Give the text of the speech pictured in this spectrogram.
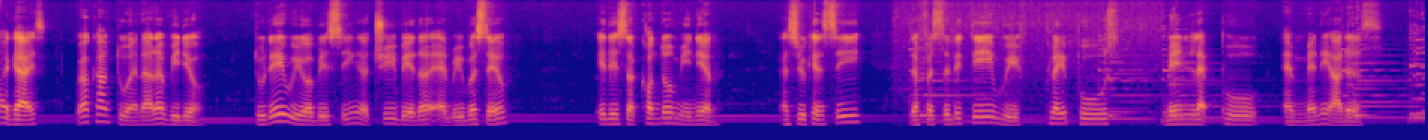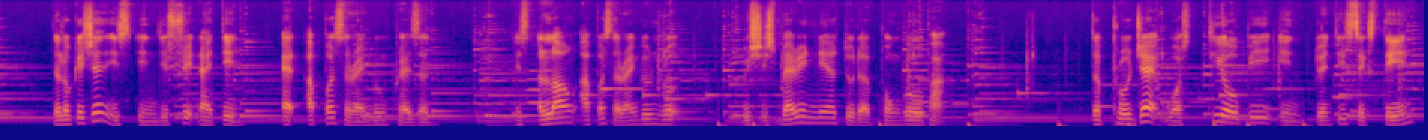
Hi guys, welcome to another video. Today we will be seeing a 3-bedder at Riversail. It is a condominium. As you can see, the facility with play pools, main lap pool and many others. The location is in District 19 at Upper Serangoon Crescent. It's along Upper Serangoon Road, which is very near to the Punggol Park. The project was TOP in 2016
